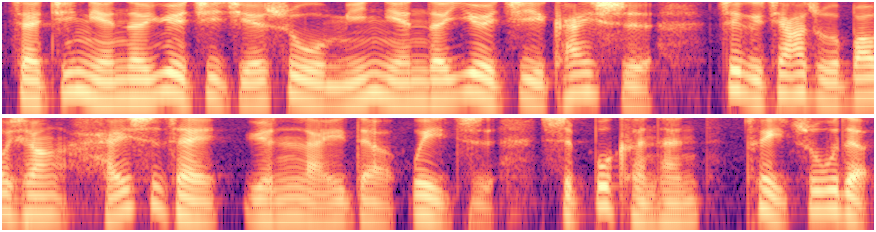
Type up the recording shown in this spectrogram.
在今年的乐季结束，明年的乐季开始，这个家族的包厢还是在原来的位置，是不可能退租的。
